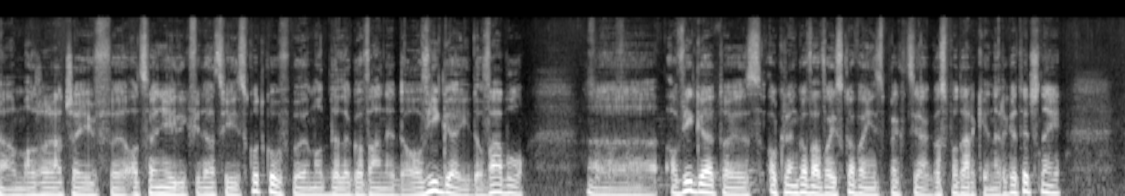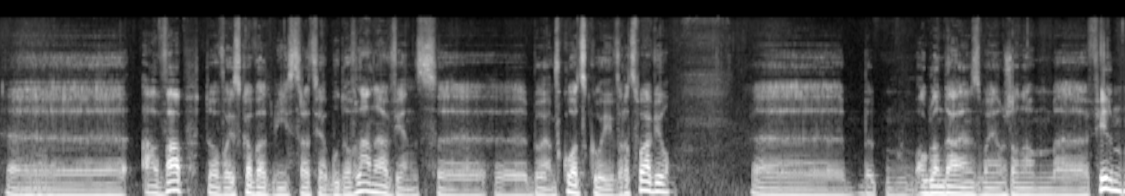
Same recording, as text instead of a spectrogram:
a może raczej w ocenie i likwidacji jej skutków. Byłem oddelegowany do OWIGE i do WAB-u. E, OWIGE to jest Okręgowa Wojskowa Inspekcja Gospodarki Energetycznej, e, a WAB to Wojskowa Administracja Budowlana, więc e, byłem w Kłodzku i Wrocławiu. Oglądałem z moją żoną film,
